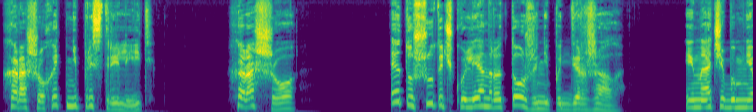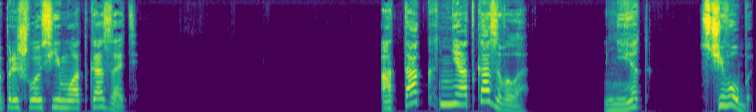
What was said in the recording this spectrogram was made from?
хорошо хоть не пристрелить. Хорошо. Эту шуточку Ленра тоже не поддержала. Иначе бы мне пришлось ему отказать. А так не отказывала? Нет. С чего бы?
